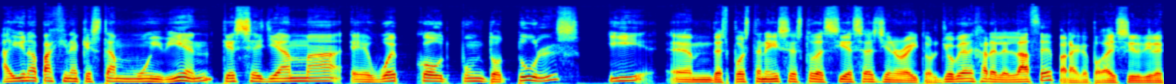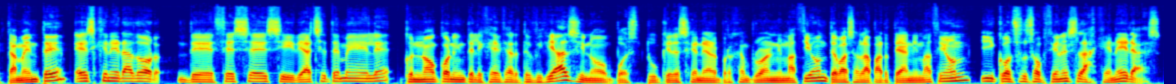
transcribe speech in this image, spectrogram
hay una página que está muy bien que se llama eh, webcode.tools y em, después tenéis esto de CSS Generator. Yo voy a dejar el enlace para que podáis ir directamente. Es generador de CSS y de HTML, no con inteligencia artificial, sino pues tú quieres generar, por ejemplo, una animación, te vas a la parte de animación y con sus opciones la generas,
